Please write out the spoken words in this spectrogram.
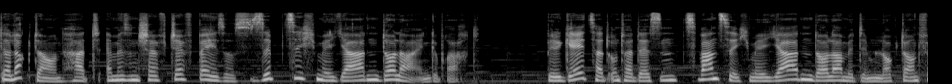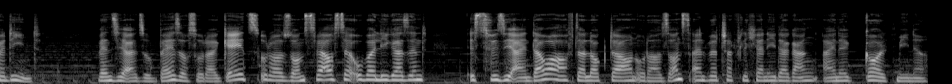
Der Lockdown hat Amazon-Chef Jeff Bezos 70 Milliarden Dollar eingebracht. Bill Gates hat unterdessen 20 Milliarden Dollar mit dem Lockdown verdient. Wenn Sie also Bezos oder Gates oder sonst wer aus der Oberliga sind, ist für Sie ein dauerhafter Lockdown oder sonst ein wirtschaftlicher Niedergang eine Goldmine.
